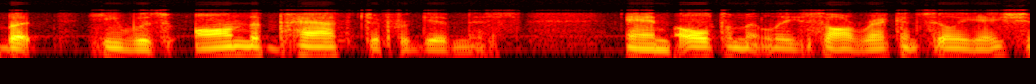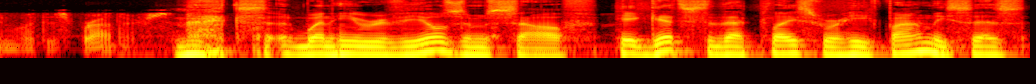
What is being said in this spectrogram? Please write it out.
but he was on the path to forgiveness and ultimately saw reconciliation with his brothers. Max, when he reveals himself, he gets to that place where he finally says,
